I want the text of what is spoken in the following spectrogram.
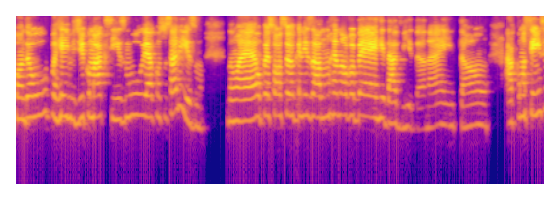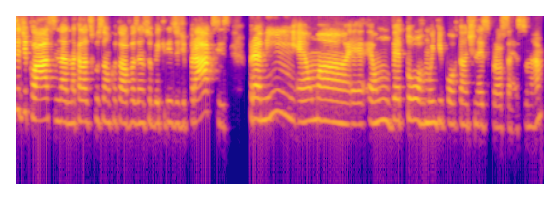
quando eu reivindico o marxismo e o ecossocialismo. Não é o pessoal se organizar num Renova BR da vida, né? Então, a consciência de classe, na, naquela discussão que eu estava fazendo sobre crise de praxis, para mim é, uma, é, é um vetor muito importante nesse processo, né?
